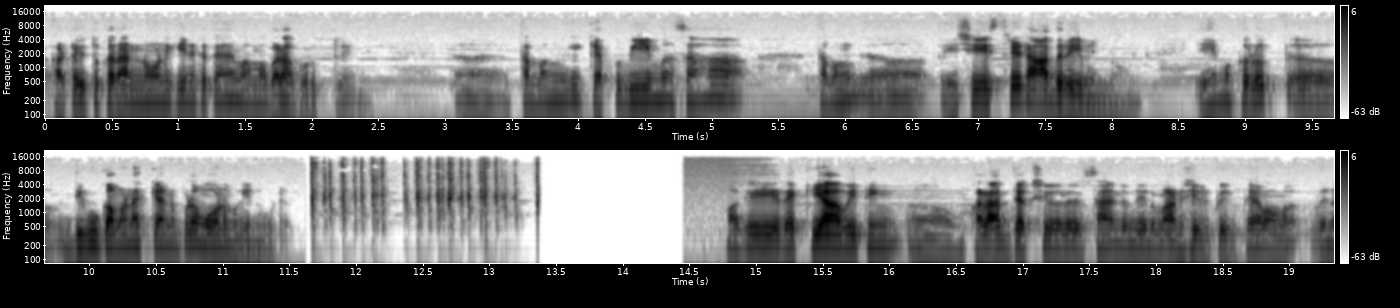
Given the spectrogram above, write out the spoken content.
කටයුතු කරන්න ඕන කියනක තැන මම බලාපොරොත්තුවෙන්නේ. තමන්ගේ කැපවීම සහ තමන් ඒ ශේත්‍රයට ආදරය වෙන්න ඕන. එහෙම කරොත් දිගු ගමනක් යන්න පුළ ඕනම කෙනෙකුට. මගේ රැකියාව ඉතින් කලාධ්‍යක්ෂවර සහඳු නිර්මාණ ශිල්පික්තය ම වෙන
